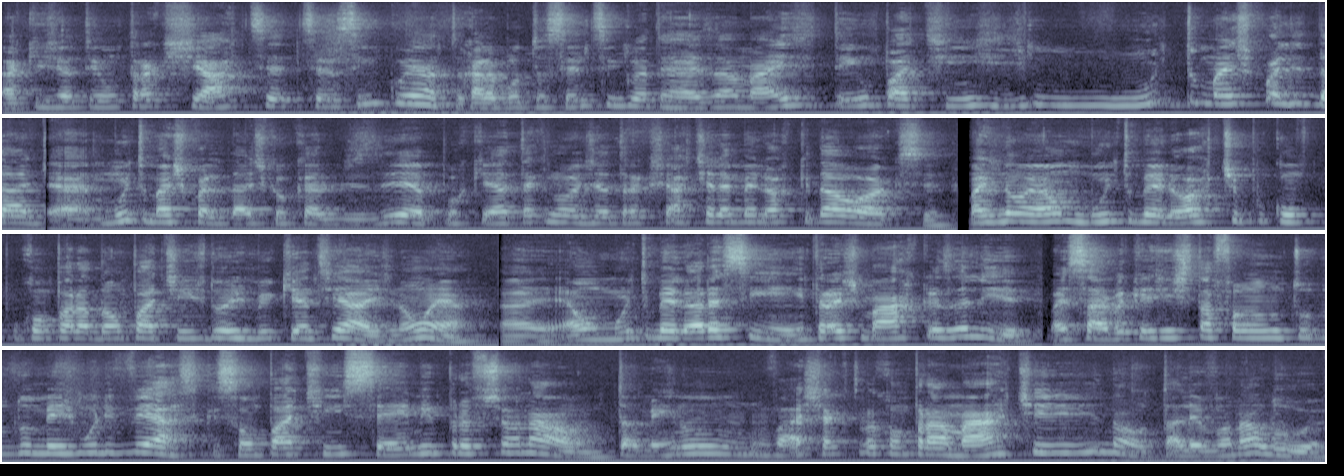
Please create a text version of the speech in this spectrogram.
Aqui já tem um track chart de 750. O cara botou 150 reais a mais e tem um patins de muito mais qualidade. É, muito mais qualidade que eu quero dizer, porque a tecnologia track chart é melhor que da Oxy. Mas não é um muito melhor, tipo, com, comparado a um patins de 2.500 reais. Não é. é. É um muito melhor assim, entre as marcas ali. Mas saiba que a gente está falando tudo do mesmo universo, que são patins semi-profissional. Também não, não vai achar que tu vai comprar a Marte e não, tá levando a lua.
